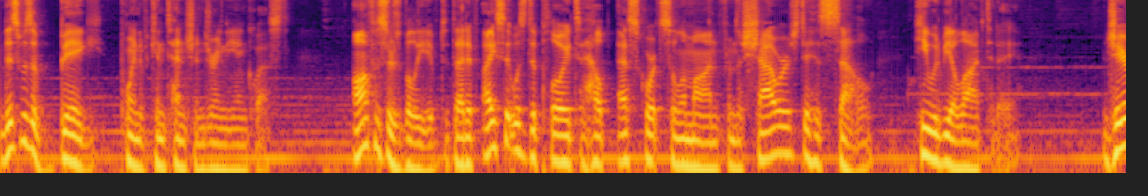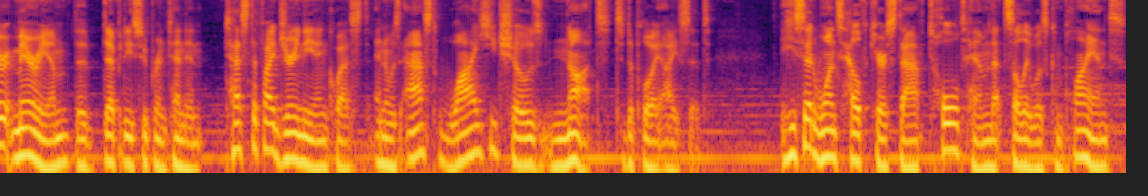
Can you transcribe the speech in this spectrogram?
This was a big point of contention during the inquest. Officers believed that if ISIT was deployed to help escort Soleiman from the showers to his cell, he would be alive today. Jarrett Merriam, the deputy superintendent, testified during the inquest and was asked why he chose not to deploy ISIT. He said once healthcare staff told him that Sully was compliant,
